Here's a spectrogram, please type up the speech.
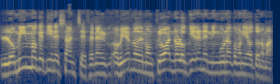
lo mismo que tiene Sánchez en el gobierno de Moncloa, no lo quieren en ninguna comunidad autónoma.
